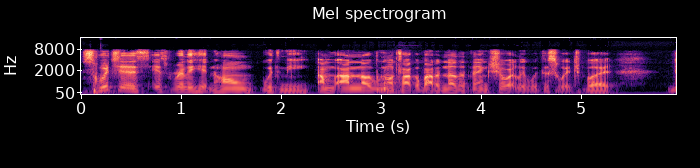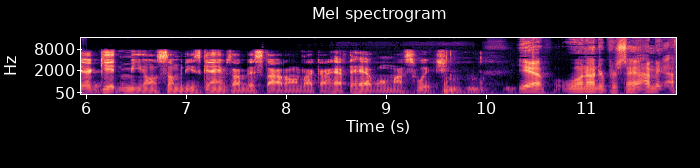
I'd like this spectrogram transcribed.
Switch is is really hitting home with me. I'm, I know we're gonna talk about another thing shortly with the Switch, but they're getting me on some of these games I missed out on. Like I have to have on my Switch. Yeah, one hundred percent. I mean, I'm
